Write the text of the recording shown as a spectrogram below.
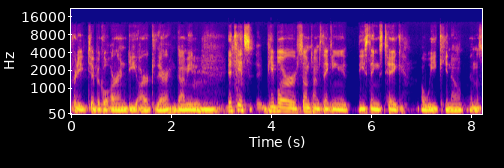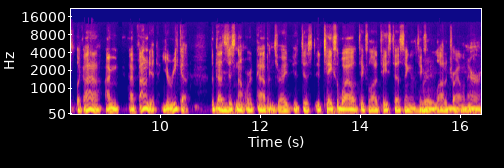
pretty typical R and D arc there. I mean, mm-hmm. it's it's people are sometimes thinking these things take a week, you know, and it's like ah, I'm I found it, eureka. But that's mm-hmm. just not where it happens, right? It just it takes a while. It takes a lot of taste testing, and it takes right. a lot of trial and error.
